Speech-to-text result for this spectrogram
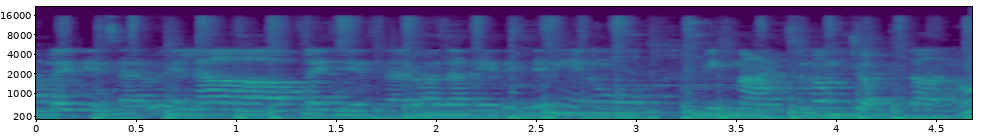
అప్లై చేశారు ఎలా అప్లై చేశారు అది అనేది అయితే నేను మీకు మ్యాక్సిమం చెప్తాను.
